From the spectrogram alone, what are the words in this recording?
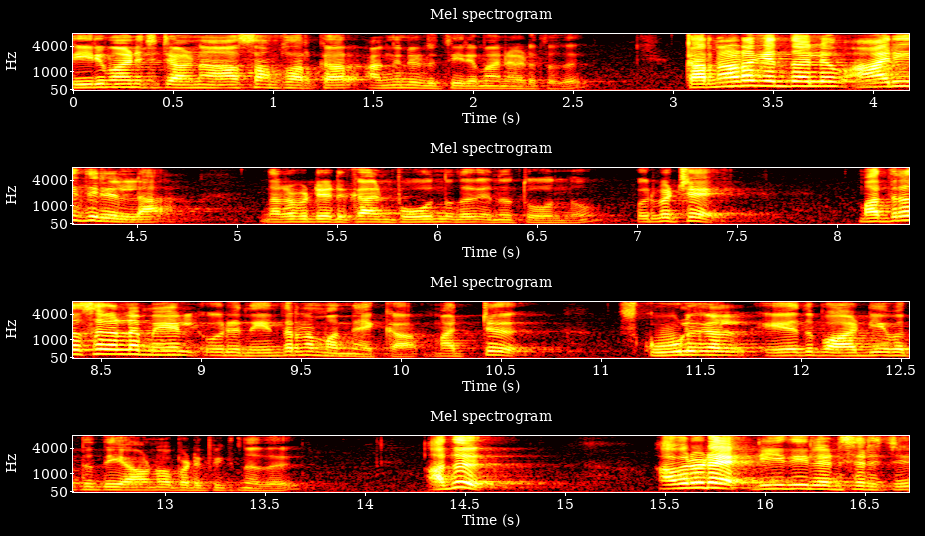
തീരുമാനിച്ചിട്ടാണ് ആസാം സർക്കാർ അങ്ങനെ ഒരു തീരുമാനം എടുത്തത്. കർണാടക എന്തായാലും ആ രീതിയിലല്ല നടപടിയെടുക്കാൻ പോകുന്നത് എന്ന് തോന്നുന്നു. ഒരുപക്ഷെ മദ്രസകളുടെ മേൽ ഒരു നിയന്ത്രണം വന്നേക്കാം. മറ്റ് സ്കൂളുകൾ ഏത് പാഠ്യപദ്ധതിയാണോ പഠിപ്പിക്കുന്നത് അത് അവരുടെ രീതിയിലനുസരിച്ച്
